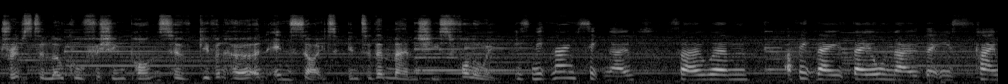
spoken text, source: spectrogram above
Trips to local fishing ponds have given her an insight into the man she's following. His nickname's Sick Nose, so um, I think they, they all know that he's claimed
